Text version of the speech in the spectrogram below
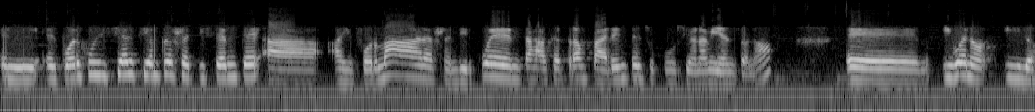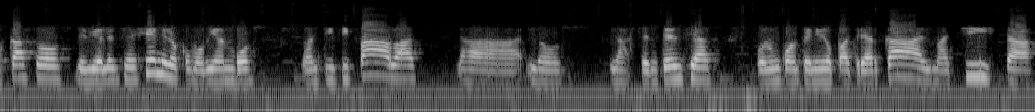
el, el Poder Judicial siempre es reticente a, a informar, a rendir cuentas, a ser transparente en su funcionamiento, ¿no? Eh, y bueno, y los casos de violencia de género, como bien vos lo anticipabas, la- los, las sentencias con un contenido patriarcal, machista,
